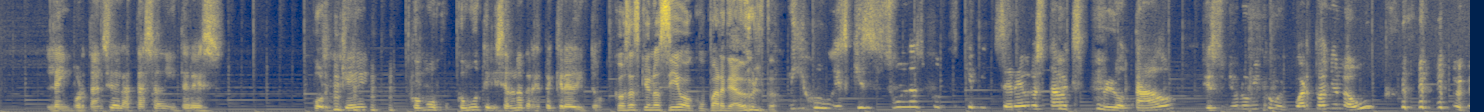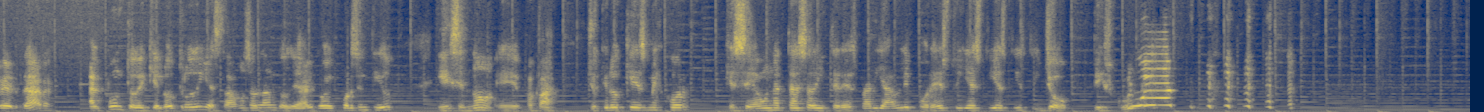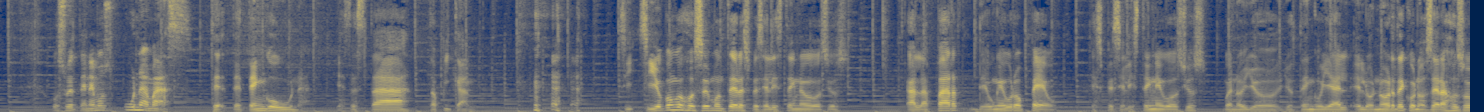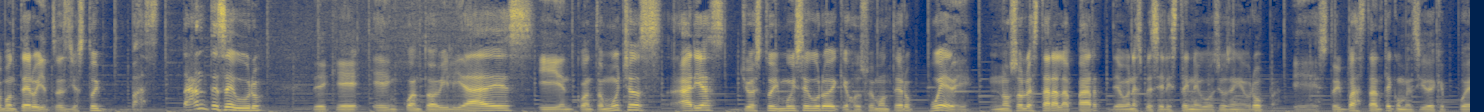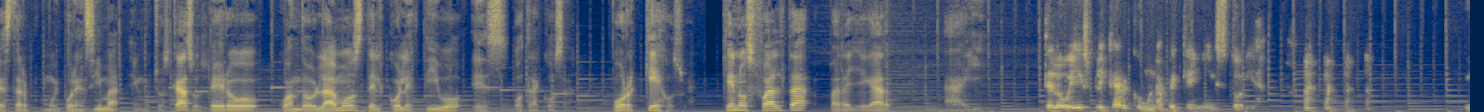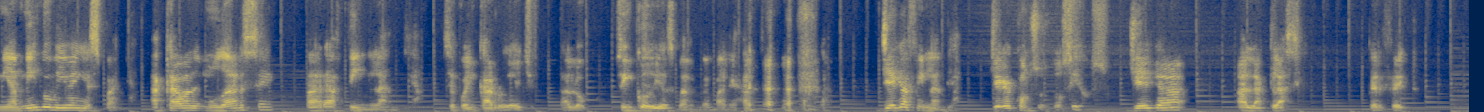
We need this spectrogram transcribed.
la importancia de la tasa de interés por qué, cómo, cómo utilizar una tarjeta de crédito. Cosas que uno sí iba a ocupar de adulto. Hijo, es que son las cosas que mi cerebro estaba explotado. Eso yo lo vi como en cuarto año en la U, ¿verdad? Al punto de que el otro día estábamos hablando de algo por sentido y dice, no, eh, papá, yo creo que es mejor que sea una tasa de interés variable por esto y esto y esto y esto. Y yo, disculpa. Josué, tenemos una más. te tengo una. Esta está, está picante. si, si yo pongo José Montero, especialista en negocios, a la par de un europeo, especialista en negocios, bueno, yo, yo tengo ya el, el, honor de conocer a José Montero y entonces yo estoy bastante seguro de que en cuanto a habilidades y en cuanto a muchas áreas, yo estoy muy seguro de que Josué Montero puede no solo estar a la par de un especialista en negocios en Europa, eh, estoy bastante convencido de que puede estar muy por encima en muchos casos, pero cuando hablamos del colectivo es otra cosa. ¿Por qué, Josué? ¿Qué nos falta para llegar ahí? Te lo voy a explicar con una pequeña historia. Mi amigo vive en España, acaba de mudarse para Finlandia. Se fue en carro, de hecho, está loco. Cinco días van a manejar. llega a Finlandia, llega con sus dos hijos, llega a la clase. Perfecto.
